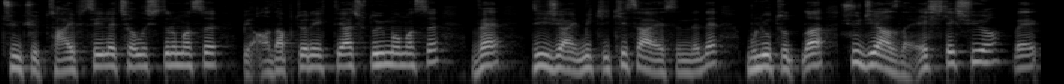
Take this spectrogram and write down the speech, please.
Çünkü Type-C ile çalıştırması, bir adaptöre ihtiyaç duymaması ve DJI Mic 2 sayesinde de Bluetooth'la şu cihazla eşleşiyor ve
